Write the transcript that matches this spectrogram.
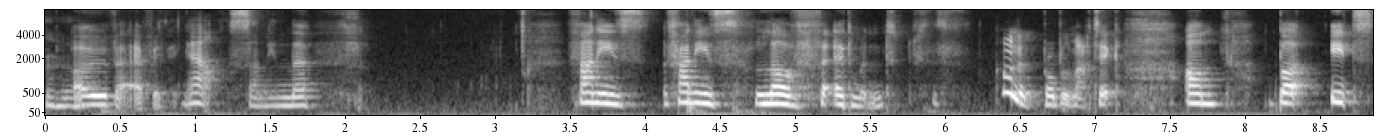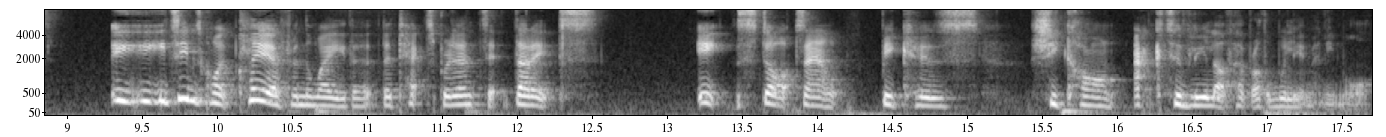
Mm-hmm. over everything else. I mean the Fanny's Fanny's love for Edmund is kind of problematic, um, but it's it, it seems quite clear from the way that the text presents it that it's it starts out because she can't actively love her brother William anymore.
